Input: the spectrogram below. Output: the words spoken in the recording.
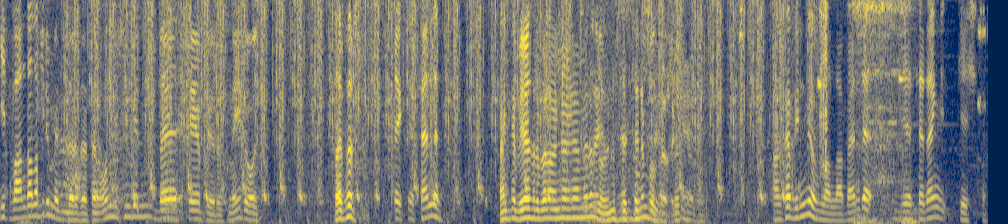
Git Vandal'a gir. Girmediler zaten. Onun için gelin B şey yapıyoruz. Neydi o? Cypher. Efendim. Kanka birader ben oyun oynamıyorum da oyunun seslerini bozmuşlar. Kanka bilmiyorum valla. Ben de CS'den geçtim.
